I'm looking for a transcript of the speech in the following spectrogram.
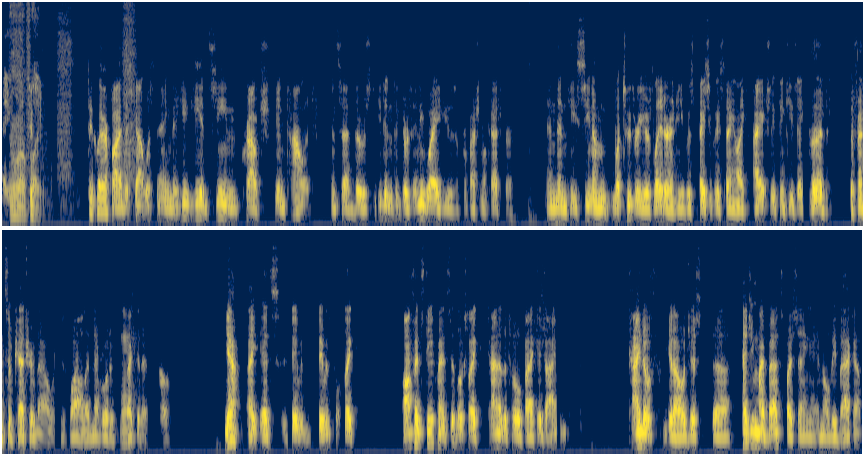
yeah, you were both to, like to clarify, the scout was saying that he, he had seen Crouch in college and said there was he didn't think there was any way he was a professional catcher and then he's seen him what two three years later, and he was basically saying like, I actually think he's a good defensive catcher now, which is wild. I never would have expected it. So yeah, I, it's David David like offense defense. It looks like kind of the total package. I'm kind of you know just uh, hedging my bets by saying MLB backup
